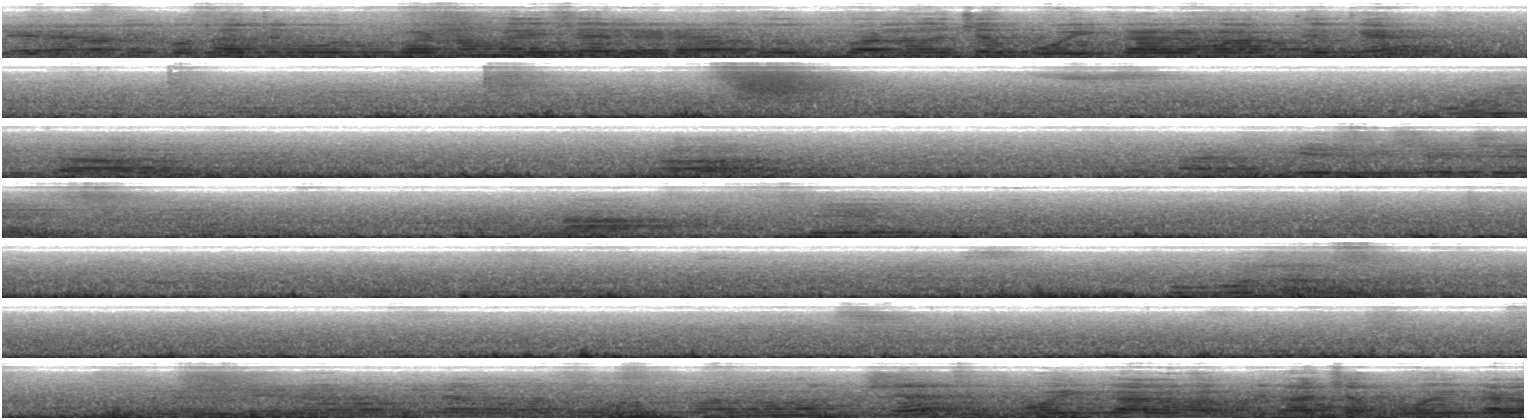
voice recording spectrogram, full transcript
লেনা নদী কোথা থেকে উৎপন্ন হয়েছে? লেনা নদী উৎপন্ন হয়েছে বৈকাল হ্রদ থেকে। বৈকাল হ্রদ আর গিয়ে মিশেছে নাগসের উপসাগরে লেনা নদীটা কোথা থেকে উৎপন্ন হচ্ছে বৈকাল হ্রদ থেকে আচ্ছা বৈকাল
